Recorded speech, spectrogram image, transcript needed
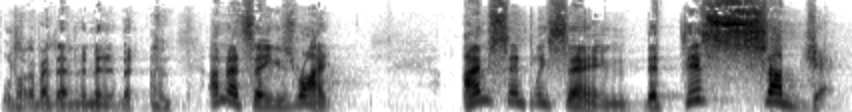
we'll talk about that in a minute, but I'm not saying he's right. I'm simply saying that this subject,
